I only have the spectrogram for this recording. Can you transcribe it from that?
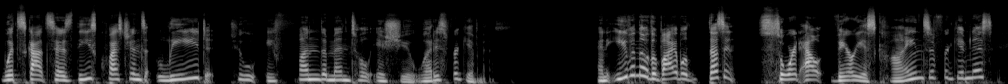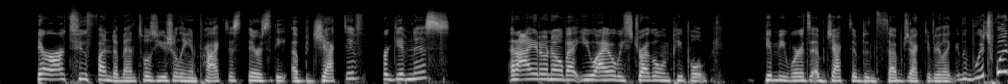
What Scot says, these questions lead to a fundamental issue. What is forgiveness? And even though the Bible doesn't sort out various kinds of forgiveness, there are two fundamentals usually in practice. There's the objective forgiveness. And I don't know about you, I always struggle when people give me words objective and subjective. You're like, which one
